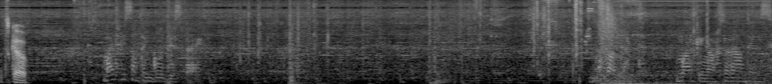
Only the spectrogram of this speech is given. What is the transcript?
Let's go. Might be something good this way. Marking our surroundings.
